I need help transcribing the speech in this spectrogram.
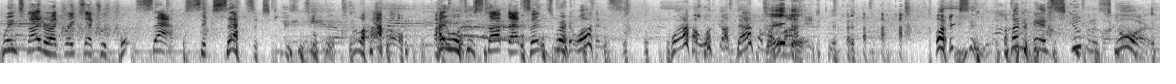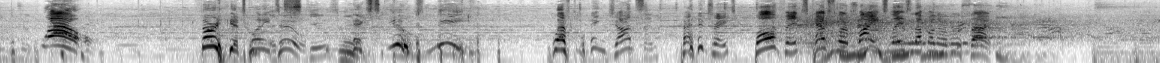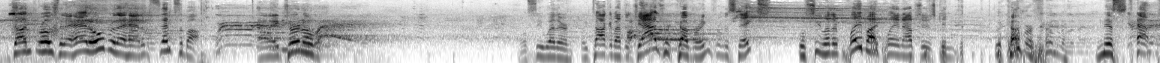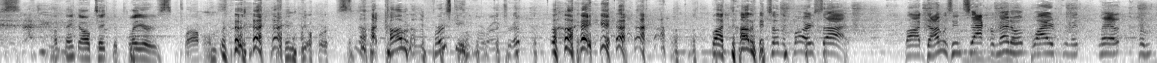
Quinn Snyder had great sex with bo- sa- success. Excuse me. Wow. I will just stop that sentence where it was. Wow, what got that on my mind? Clarkson, underhand scoop and a score. Wow. 30 to 22. Excuse me. Excuse me. Left wing Johnson penetrates, ball fakes, Kessler bites, lays it up on the reverse side. Dunn throws it ahead over the head of Sensabaugh. And a turnover. We'll see whether we talk about the Jazz recovering from mistakes. We'll see whether play-by-play announcers can recover from missteps. I think I'll take the players' problems in yours. Not common on the first game of a road trip. Bogdanovich on the far side. Bogdan was in Sacramento, acquired from From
